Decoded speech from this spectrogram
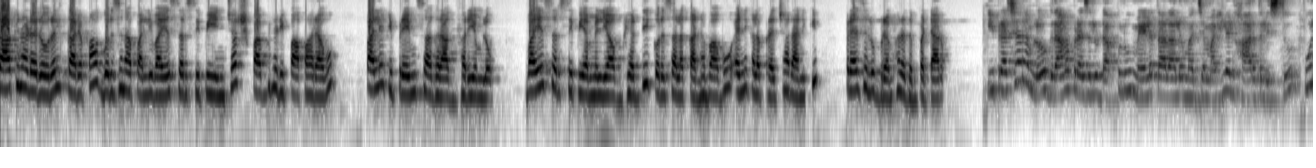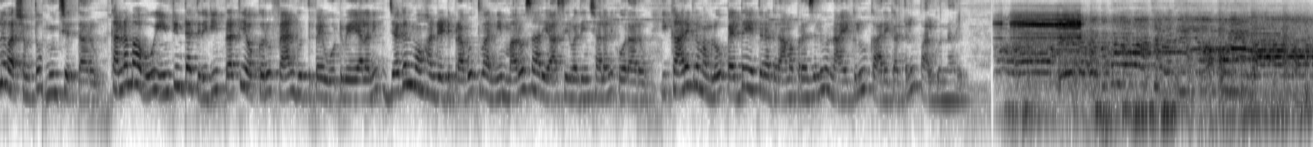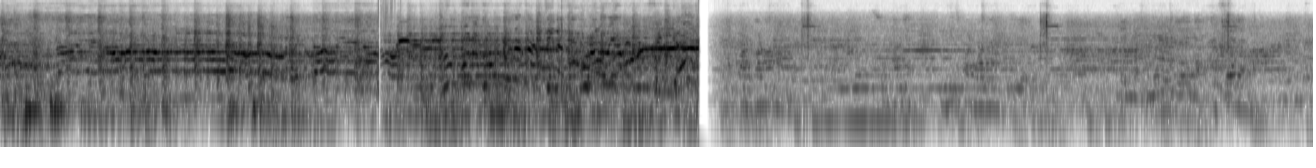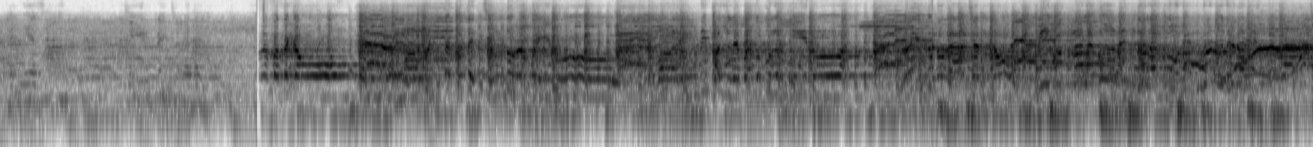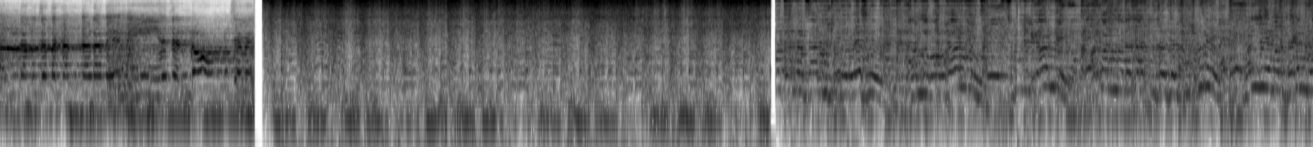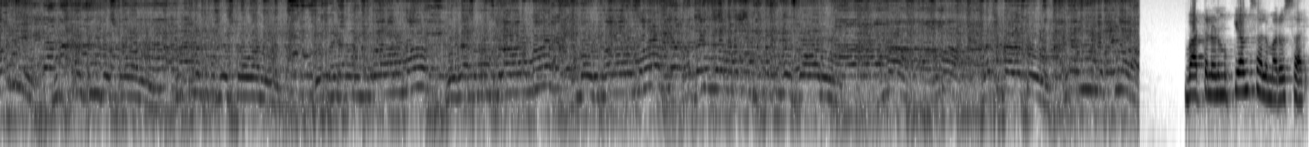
Kakinada rural Karapa Gurujanapalli YSRCP incharge Pabbinadi Paparao Palleti Premsagar ఆధ్వర్యంలో YSRCP MLA అభ్యర్థి కురసాల కన్నబాబు ఎన్నికల ప్రచారానికి ప్రజలు బ్రహ్మరథం పట్టారు. ఈ ప్రచారంలో గ్రామ ప్రజలు డప్పులు మేళతాళాలు మధ్య మహిళలు హారతలిస్తూ పూల వర్షంతో ముంచెత్తారు. కన్నబాబు ఇంటింటా తిరిగి ప్రతి ఒక్కరూ ఫ్యాన్ గుర్తుపై ఓటు వేయాలని జగన్మోహన్ రెడ్డి ప్రభుత్వాన్ని మరోసారి ఆశీర్వదించాలని కోరారు. ఈ కార్యక్రమంలో పెద్ద ఎత్తున గ్రామ ప్రజలు నాయకులు కార్యకర్తలు పాల్గొన్నారు. É mesmo. Atacar um గారిని అఖండ మెజార్టీతో గెలిపించుకుని మళ్ళీ మన జగన్ గారిని ముఖ్యమంత్రిని చేసుకోవాలి. ముఖ్యమంత్రిని చేసుకోవాలి. మీ నుంచి రావాలన్నా నుంచి రావాలన్నా అమ్మఒడి కావాలన్నా జగన్ గారిని మళ్ళీ ముఖ్యమంత్రిని చేసుకోవాలి. అమ్మా అమ్మా ముఖ్యాంశాలు మరోసారి.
